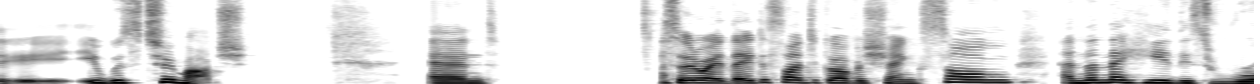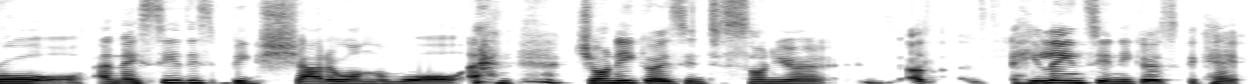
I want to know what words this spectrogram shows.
it was too much. And so anyway, they decide to go over Shang Tsung, and then they hear this roar, and they see this big shadow on the wall. And Johnny goes into Sonya. Uh, he leans in. He goes, "Okay,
